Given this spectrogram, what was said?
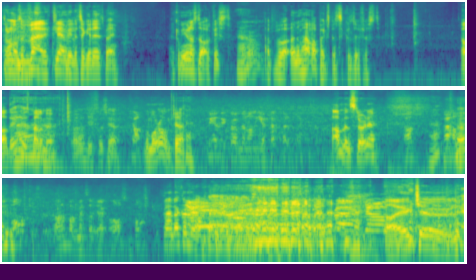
det var någon som verkligen ville trycka dit mig. Här kommer Jonas Dahlqvist. Ja. Apropå, undrar om han var på Expressen kulturfest. Ja, det är ju Ah. spännande. Ja, vi får se. God morgon. Tjena. Fredrik behövde någon ersättare? Ja, men slå ner. Men han är bakis nu. Han har bara messat. Jag är asbakis. Nej, där kommer den. Ja, det är kul.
